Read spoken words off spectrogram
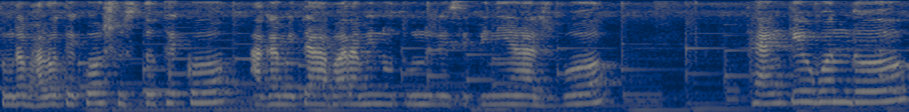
তোমরা ভালো থেকো, সুস্থ থেকো। আগামীতে আবার আমি নতুন রেসিপি নিয়ে আসব। থ্যাংক ইউ বন্ধু।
